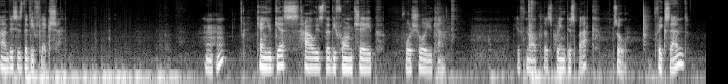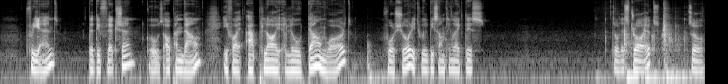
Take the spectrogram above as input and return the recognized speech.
and this is the deflection. Mm -hmm. can you guess how is the deformed shape? For sure you can. If not let's bring this back. So fixed end free end the deflection goes up and down. If I apply a load downward for sure it will be something like this. So let's draw it. So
